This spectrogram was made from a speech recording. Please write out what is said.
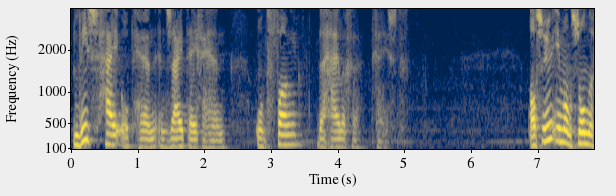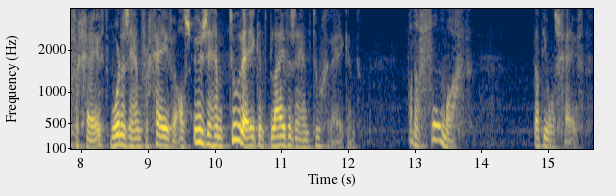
blies hij op hen en zei tegen hen, ontvang de Heilige Geest. Als u iemand zonde vergeeft, worden ze hem vergeven. Als u ze hem toerekent, blijven ze hem toegerekend. Wat een volmacht dat hij ons geeft.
